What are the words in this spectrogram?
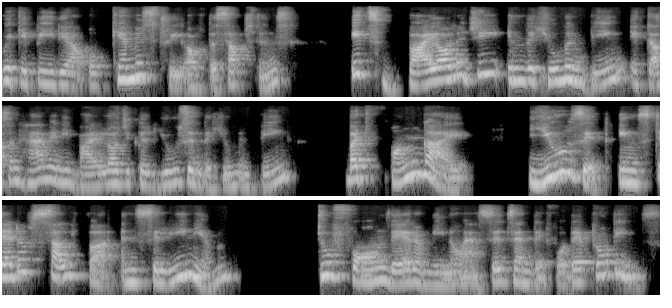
Wikipedia or chemistry of the substance, it's biology in the human being. It doesn't have any biological use in the human being, but fungi use it instead of sulfur and selenium to form their amino acids and therefore their proteins.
